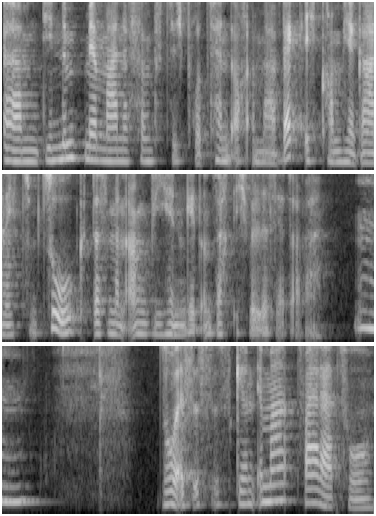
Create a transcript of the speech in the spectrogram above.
ähm, die nimmt mir meine 50 Prozent auch immer weg, ich komme hier gar nicht zum Zug, dass man irgendwie hingeht und sagt, ich will das jetzt aber. Mhm. So, es, ist, es gehören immer zwei dazu.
